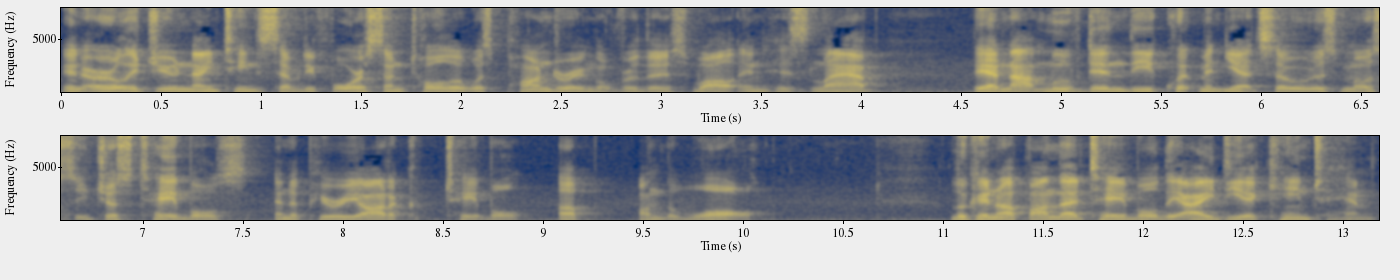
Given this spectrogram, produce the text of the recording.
In early June 1974, Suntola was pondering over this while in his lab. They had not moved in the equipment yet, so it was mostly just tables and a periodic table up on the wall. Looking up on that table, the idea came to him.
